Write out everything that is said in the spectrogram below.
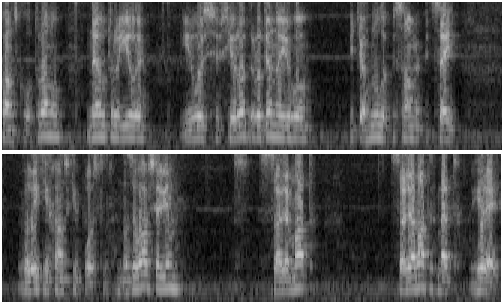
ханського трону, не отруїли. І ось всі родина його підтягнула саме під цей великий ханський поступ. Називався він Салямат, Салямат Мет Гірей.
